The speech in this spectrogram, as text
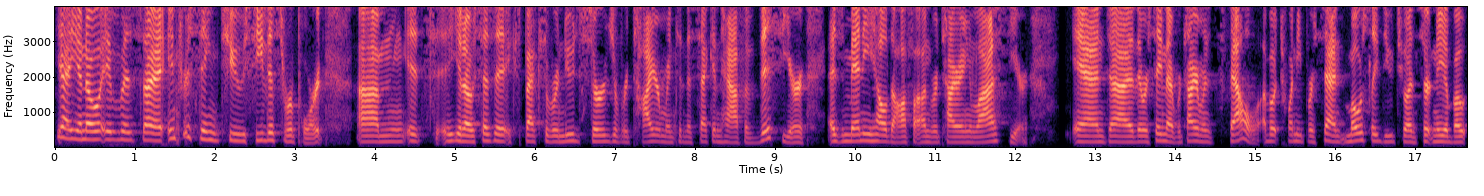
Yeah, you know, it was uh, interesting to see this report. Um, it's, you know, says it expects a renewed surge of retirement in the second half of this year, as many held off on retiring last year. And uh, they were saying that retirements fell about 20%, mostly due to uncertainty about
